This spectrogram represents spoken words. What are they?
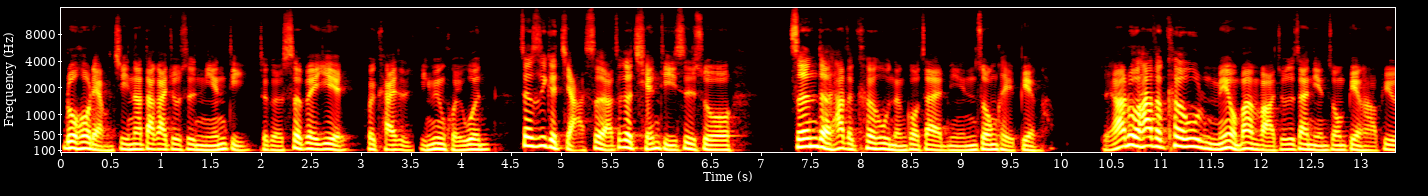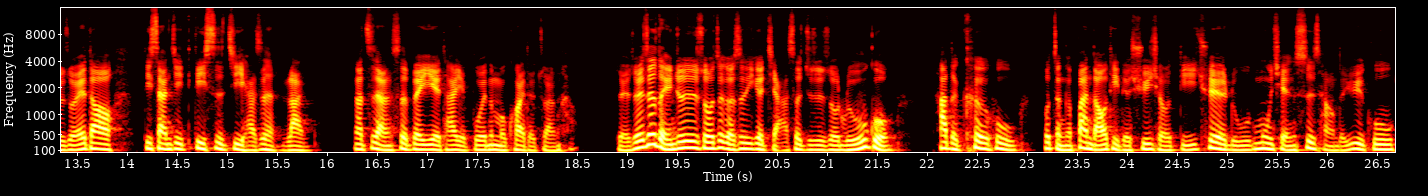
落后两季，那大概就是年底这个设备业会开始营运回温，这是一个假设啊。这个前提是说，真的他的客户能够在年中可以变好。对啊，如果他的客户没有办法就是在年中变好，譬如说，哎，到第三季、第四季还是很烂，那自然设备业它也不会那么快的转好。对，所以这等于就是说，这个是一个假设，就是说，如果他的客户或整个半导体的需求的确如目前市场的预估，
